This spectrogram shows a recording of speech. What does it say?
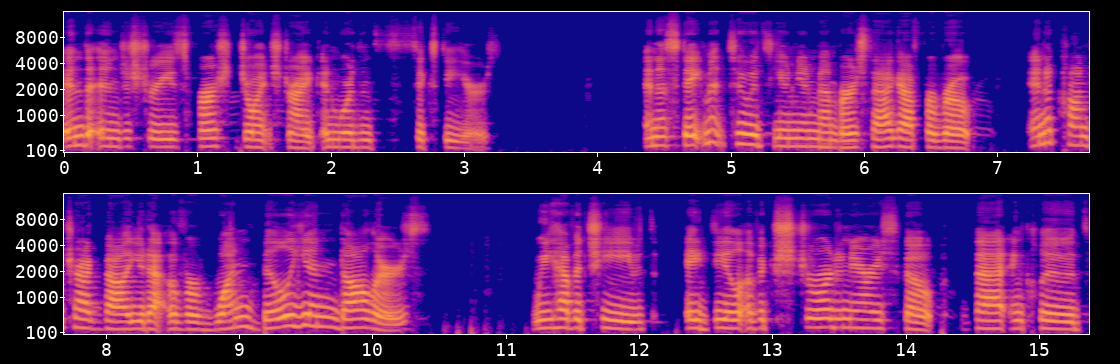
in the industry's first joint strike in more than 60 years. In a statement to its union members, SAG AFTRA wrote, in a contract valued at over $1 billion, we have achieved a deal of extraordinary scope that includes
